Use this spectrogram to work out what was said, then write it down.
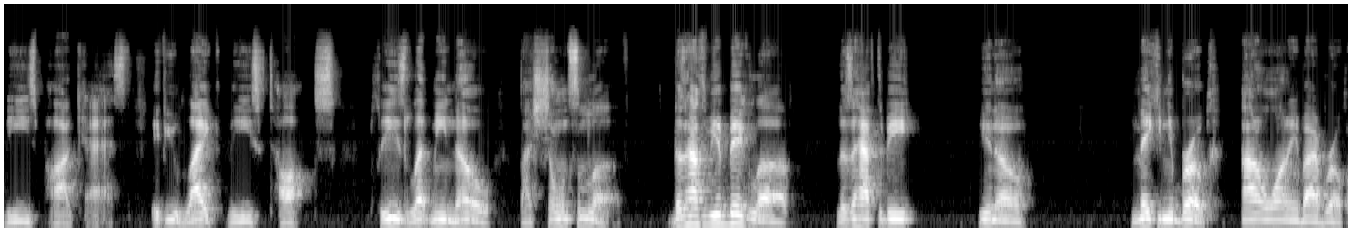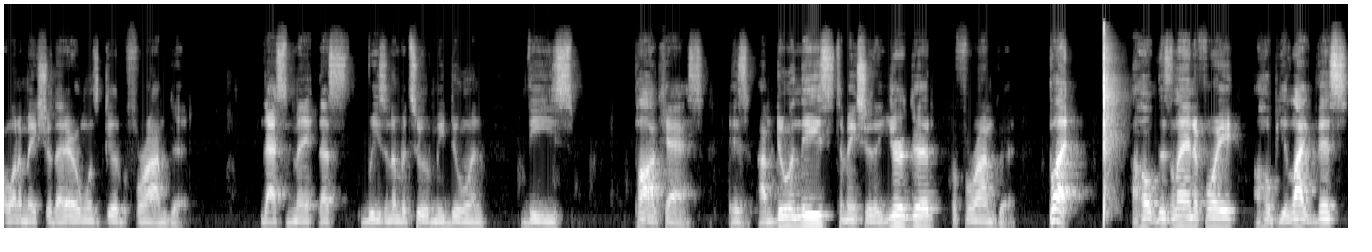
these podcasts, if you like these talks, please let me know by showing some love. Doesn't have to be a big love. Doesn't have to be, you know, making you broke. I don't want anybody broke. I want to make sure that everyone's good before I'm good. That's that's reason number two of me doing these podcasts is I'm doing these to make sure that you're good before I'm good. But I hope this landed for you. I hope you like this.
